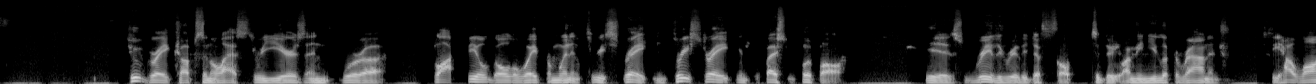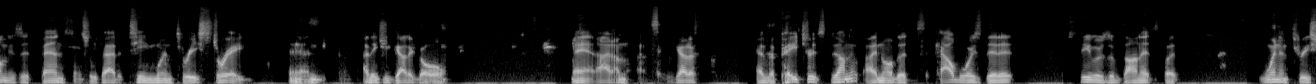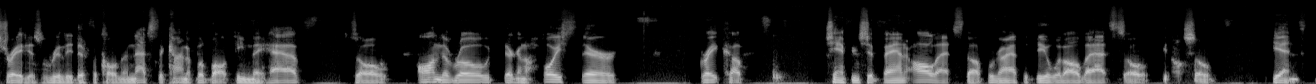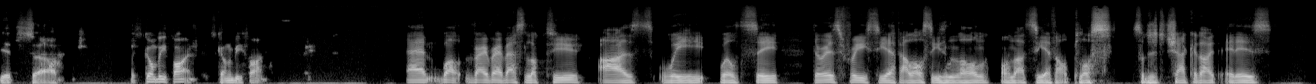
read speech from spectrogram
two Grey Cups in the last three years and we're a block field goal away from winning three straight. And three straight in professional football is really, really difficult to do. I mean, you look around and see how long has it been since we've had a team win three straight. And I think you got to go, man, I don't. You got to, have the Patriots done it? I know that the Cowboys did it, Steelers have done it, but winning three straight is really difficult. And that's the kind of football team they have. So on the road, they're going to hoist their Grey Cup championship banner, all that stuff. We're going to have to deal with all that. So, you know, so again, it's, uh, it's going to be fun. It's going to be fun. Um, well, very, very best luck to you as we will see. There is free CFL all season long on that CFL Plus. So just check it out. It is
